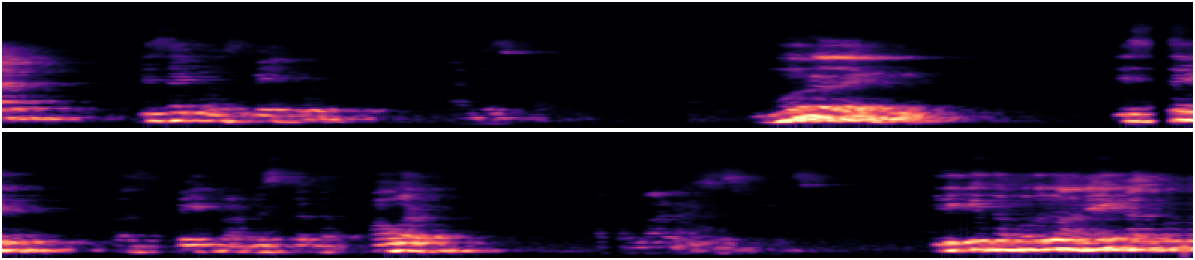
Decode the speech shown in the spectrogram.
that disciples fail to understand. ಮೂರನೇದಾಗಿ made to understand the power of Lord Jesus Christ. ಇದಕ್ಕಿಂತ ಮೊದಲು ಅನೇಕ ಅದ್ಭುತ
